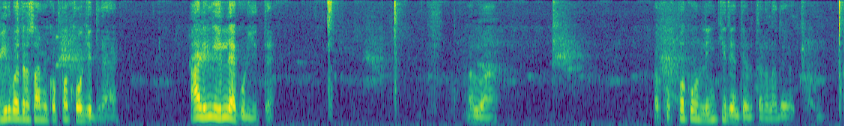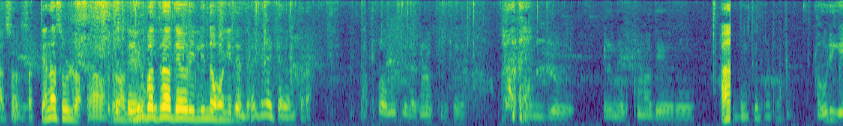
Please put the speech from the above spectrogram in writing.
ವೀರಭದ್ರ ಸ್ವಾಮಿ ಕೊಪ್ಪಕ್ಕೆ ಹೋಗಿದ್ರೆ ಆ ಲಿಂಗ ಇಲ್ಲೇ ಕುಡಿಯುತ್ತೆ. ಅಲ್ವಾ? ಆ ಕೊಪ್ಪಕ್ಕೂ ಒಂದು ಲಿಂಕ್ ಇದೆ ಅಂತ ಹೇಳ್ತಾರಲ್ಲ ಅದು ಅದು ಸತ್ಯನ ಸುಳ್ಳು. ವೀರಭದ್ರ ದೇವರು ಇಲ್ಲಿಂದ ಹೋಗಿದೆ ಅಂದ್ರೆ ಗ್ರೇಟ್ ಅದೊಂಥರ ಅಪ್ಪ ಒಂದೊಂದ್ಸಲ ಕರ್ಕೊಂಡು ಹೋಗ್ತಿರ್ತಾರೆ. ಒಂದು ಏನು ನಡ್ಕೊಳೋ ದೇವರು. ಅವರಿಗೆ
